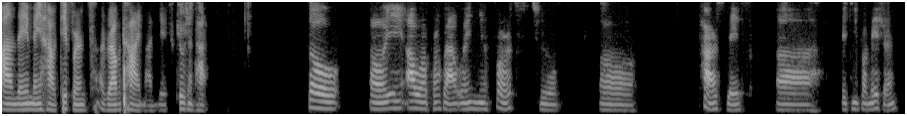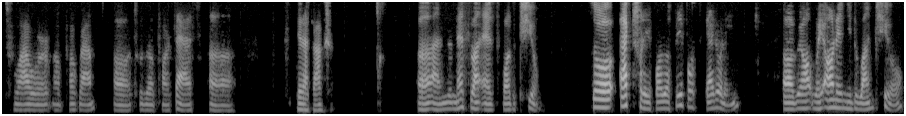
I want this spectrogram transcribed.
and they may have different arrival time and execution time. So in our program, we need first to uh, parse this uh, this information to our uh, program uh, to the process uh, data structure. Uh, and the next one is for the queue. So actually for the FIFO scheduling, uh, we, we only need one queue.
